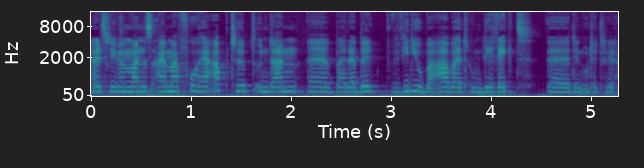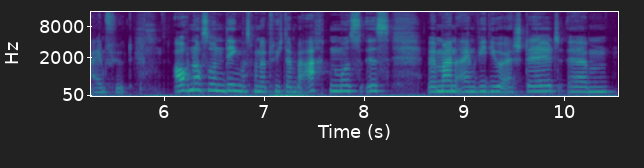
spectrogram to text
als wie wenn man es einmal vorher abtippt und dann äh, bei der Bild-Videobearbeitung direkt äh, den Untertitel einfügt. auch noch so ein Ding, was man natürlich dann beachten muss, ist, wenn man ein Video erstellt, ähm,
